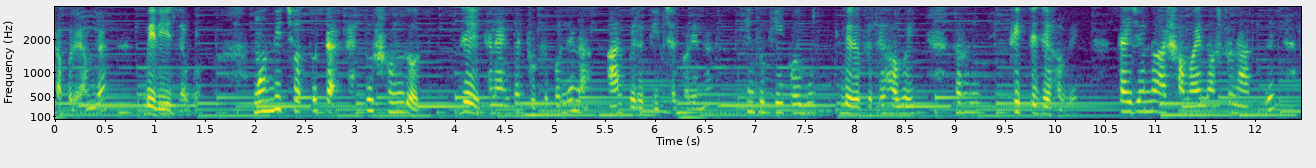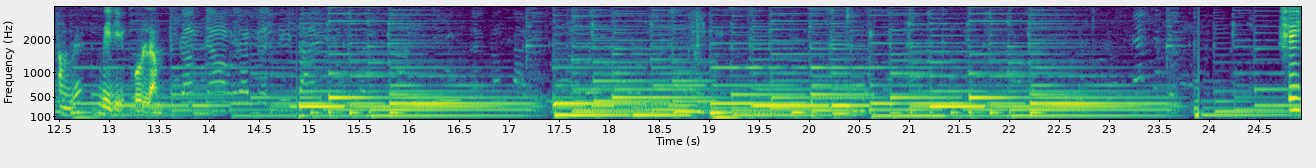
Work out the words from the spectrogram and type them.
তারপরে আমরা বেরিয়ে যাব। মন্দির চত্বরটা এত সুন্দর যে এখানে একবার ঢুকে পড়লে না আর বেরোতে ইচ্ছে করে না। কিন্তু কি করব? বেরোতে হবেই, কারণ ফিরতে যে হবে। তাই জন্য আর সময় নষ্ট না করে আমরা বেরিয়ে পড়লাম। সেই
